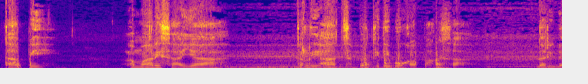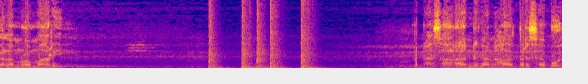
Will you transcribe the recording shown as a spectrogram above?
tapi lemari saya terlihat seperti dibuka paksa dari dalam lemari. Penasaran dengan hal tersebut,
